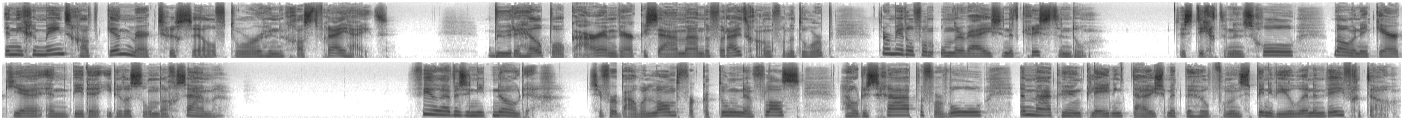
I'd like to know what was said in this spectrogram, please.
En die gemeenschap kenmerkt zichzelf door hun gastvrijheid. Buren helpen elkaar en werken samen aan de vooruitgang van het dorp door middel van onderwijs in het christendom. Ze stichten een school, bouwen een kerkje en bidden iedere zondag samen. Veel hebben ze niet nodig. Ze verbouwen land voor katoen en vlas, houden schapen voor wol en maken hun kleding thuis met behulp van een spinnenwiel en een weefgetouw.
